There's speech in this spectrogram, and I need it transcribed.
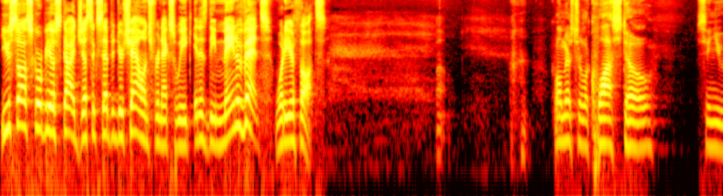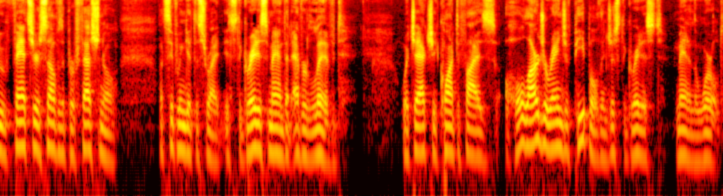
You saw Scorpio Sky just accepted your challenge for next week. It is the main event. What are your thoughts? Well, Mr. LaQuasto, seeing you fancy yourself as a professional, let's see if we can get this right. It's the greatest man that ever lived, which actually quantifies a whole larger range of people than just the greatest man in the world.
